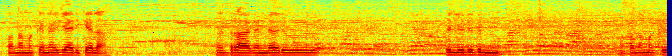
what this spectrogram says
അപ്പം നമുക്ക് തന്നെ വിചാരിക്കല. ഡ്രാഗന്റെ ഒരു വലിയൊരു ഇതുണ്ട്. അപ്പം നമുക്ക്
